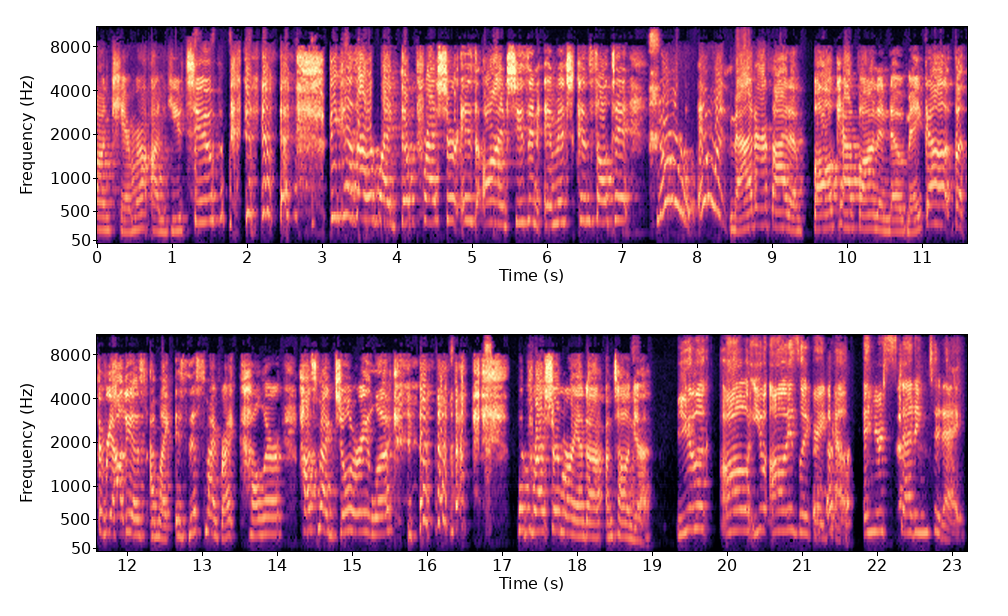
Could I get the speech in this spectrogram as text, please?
on camera on YouTube because I was like, the pressure is on. She's an image consultant. No, it wouldn't matter if I had a ball cap on and no makeup. But the reality is, I'm like, is this my right color? How's my jewelry look? the pressure, Maranda, I'm telling you. You look all, you always look great, Kelly, and you're studying today.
